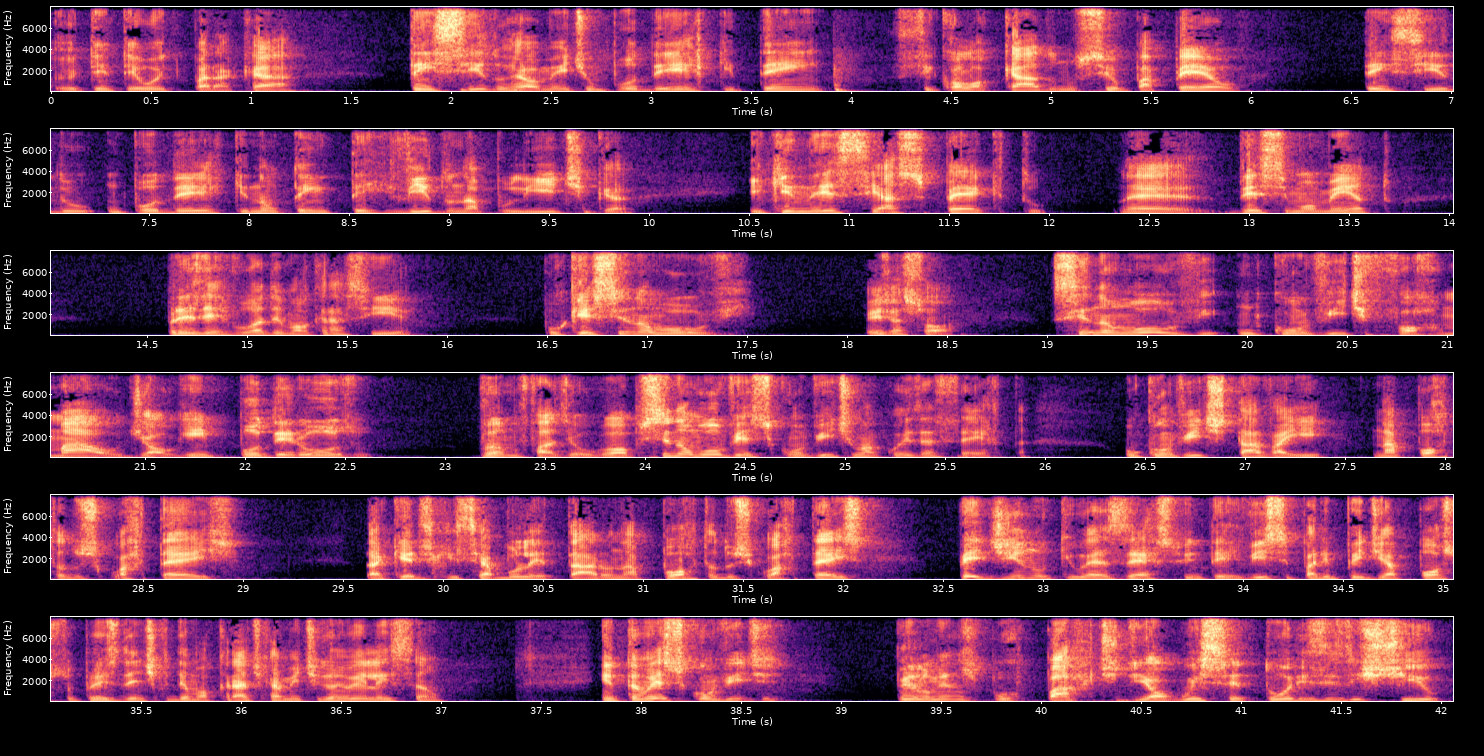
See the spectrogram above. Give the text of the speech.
88 para cá, tem sido realmente um poder que tem se colocado no seu papel, tem sido um poder que não tem intervido na política e que nesse aspecto, né, desse momento, preservou a democracia. Porque se não houve, veja só, se não houve um convite formal de alguém poderoso, vamos fazer o golpe, se não houve esse convite, uma coisa é certa. O convite estava aí, na porta dos quartéis, daqueles que se abuletaram na porta dos quartéis, pedindo que o exército intervisse para impedir a posse do presidente que democraticamente ganhou a eleição. Então, esse convite, pelo menos por parte de alguns setores, existiu.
